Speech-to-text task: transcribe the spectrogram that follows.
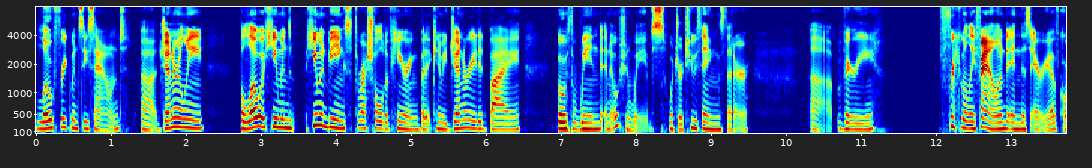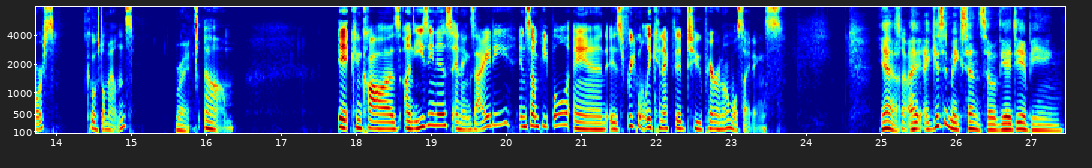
low frequency sound, uh, generally below a human human being's threshold of hearing, but it can be generated by both wind and ocean waves, which are two things that are uh, very frequently found in this area, of course, coastal mountains. Right. Um, it can cause uneasiness and anxiety in some people and is frequently connected to paranormal sightings. Yeah, So- I, I guess it makes sense. So the idea being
